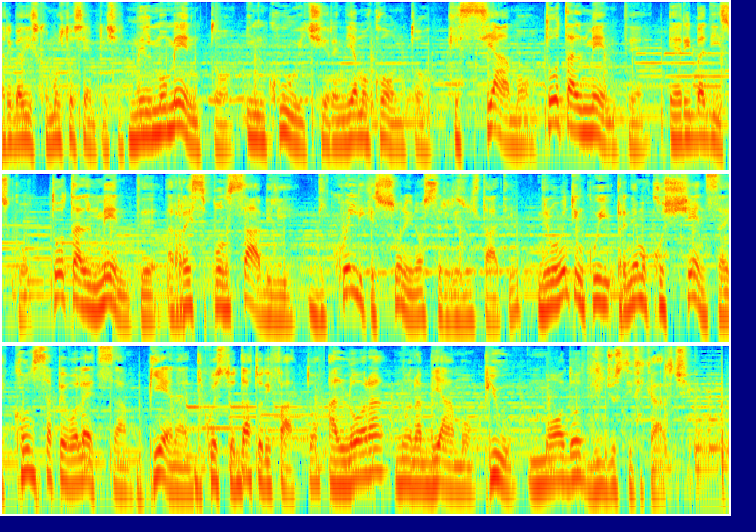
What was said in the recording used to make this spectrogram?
ribadisco, è molto semplice. Nel momento in cui ci rendiamo conto che siamo totalmente, e ribadisco, totalmente responsabili di quelli che sono i nostri risultati, nel momento in cui prendiamo coscienza e consapevolezza piena di questo dato di fatto, allora non abbiamo più modo di giustificarci.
